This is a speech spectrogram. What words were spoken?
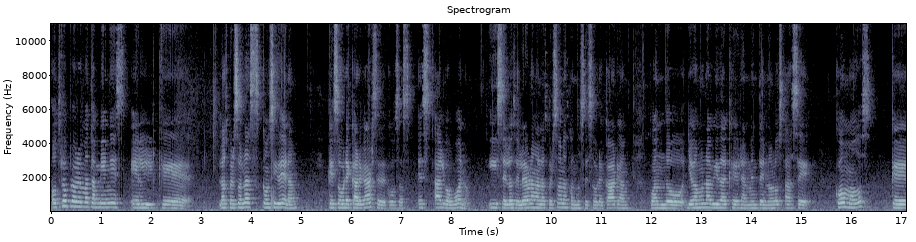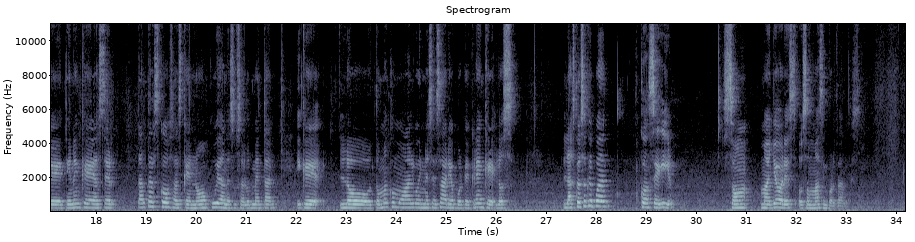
Otro problema también es el que las personas consideran que sobrecargarse de cosas es algo bueno y se lo celebran a las personas cuando se sobrecargan, cuando llevan una vida que realmente no los hace cómodos, que tienen que hacer tantas cosas que no cuidan de su salud mental y que lo toman como algo innecesario porque creen que los las cosas que pueden conseguir son mayores o son más importantes.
